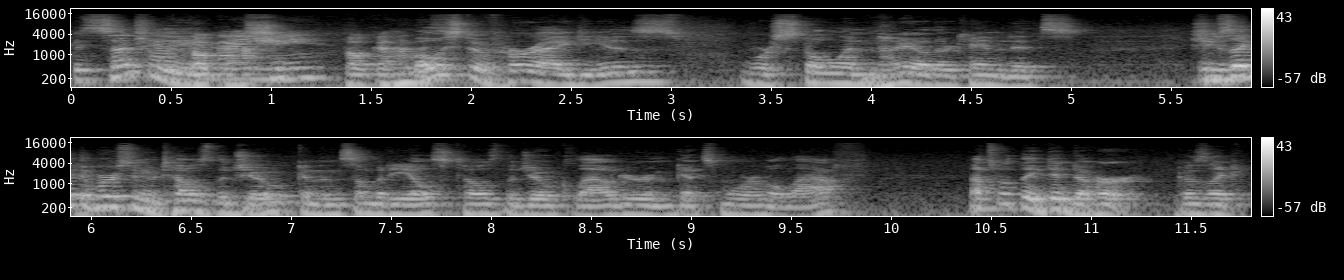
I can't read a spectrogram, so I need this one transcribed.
essentially Don't she. Pocahontas. most of her ideas were stolen by other candidates. She's like the person who tells the joke and then somebody else tells the joke louder and gets more of a laugh. That's what they did to her. Because like,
